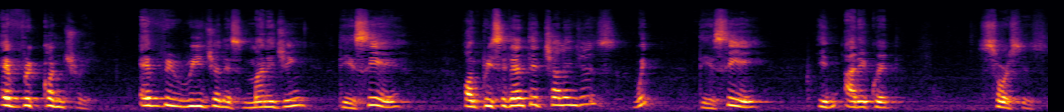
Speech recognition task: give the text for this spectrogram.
Every country, every region is managing, they say, unprecedented challenges with, they inadequate sources.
